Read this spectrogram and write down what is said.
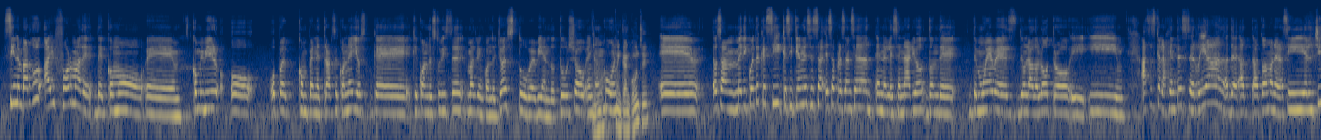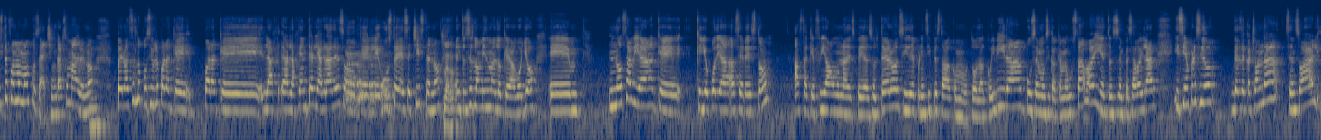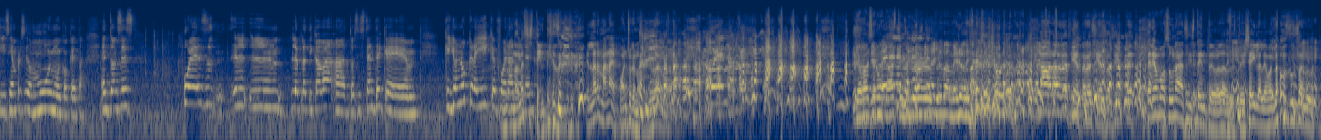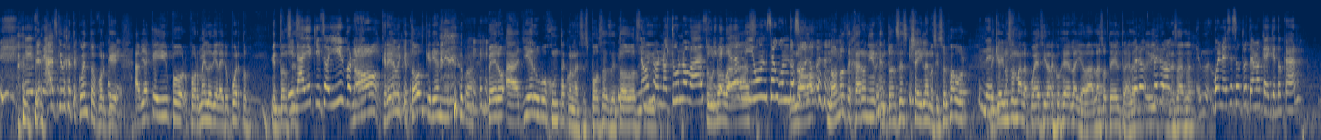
sin embargo, hay forma de, de cómo eh, convivir o, o compenetrarse con ellos que, que, cuando estuviste, más bien cuando yo estuve viendo tu show en Cancún. En Cancún, sí. Eh, o sea, me di cuenta que sí, que sí tienes esa, esa presencia en el escenario donde te mueves de un lado al otro y, y haces que la gente se ría de, a, a, toda manera. Si el chiste fue mamá, pues a chingar su madre, ¿no? Pero haces lo posible para que, para que la, a la gente le agrades o que le guste ese chiste, ¿no? Claro. Entonces lo mismo es lo que hago yo. Eh, no sabía que que yo podía hacer esto hasta que fui a una despedida de solteros y de principio estaba como toda cohibida, puse música que me gustaba y entonces empecé a bailar y siempre he sido desde cachonda, sensual y siempre he sido muy, muy coqueta. Entonces, pues le platicaba a tu asistente que que yo no creí que fuera no, no, es asistente, es, la hermana de Poncho que nos ayuda. bueno, que va a ser un casting. ayuda a Melody. no, no, no es cierto, no es cierto. Sí, teníamos una asistente, ¿verdad? Este, Sheila, le mandamos un saludo. Este... Ah, es que déjate cuento, porque había que ir por, por Melody al aeropuerto. Entonces, y nadie quiso ir por No, créeme que todos querían ir. pero ayer hubo junta con las esposas de todos. No, no, no, tú no vas y ni te quedas ni un segundo solo. No nos dejaron ir. Entonces Sheila nos hizo el favor de, que hoy no son mala, puedes ir a recogerla, llevarla a su hotel, traerla a la entrevista, regresarla. Eh, bueno, ese es otro tema que hay que tocar.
